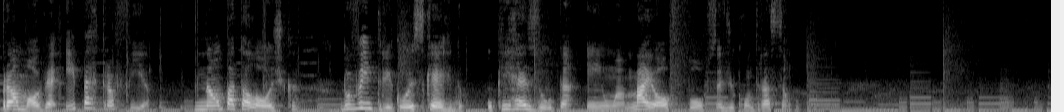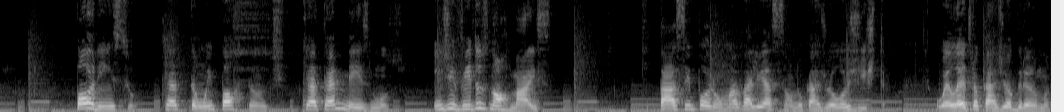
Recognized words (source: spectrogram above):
promove a hipertrofia não patológica do ventrículo esquerdo, o que resulta em uma maior força de contração. Por isso que é tão importante que até mesmo indivíduos normais passem por uma avaliação do cardiologista. O eletrocardiograma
